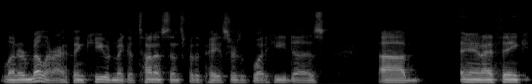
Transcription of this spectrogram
Leonard Miller. I think he would make a ton of sense for the Pacers with what he does. Uh, and I think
